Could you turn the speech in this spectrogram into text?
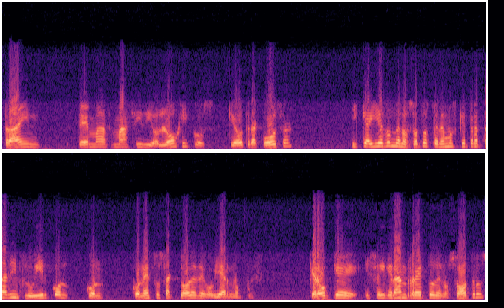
traen temas más ideológicos que otra cosa, y que ahí es donde nosotros tenemos que tratar de influir con, con, estos actores de gobierno, pues. Creo que es el gran reto de nosotros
